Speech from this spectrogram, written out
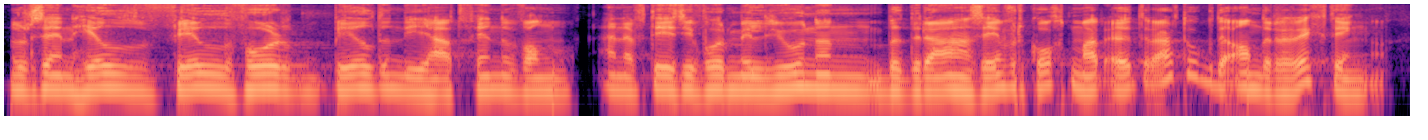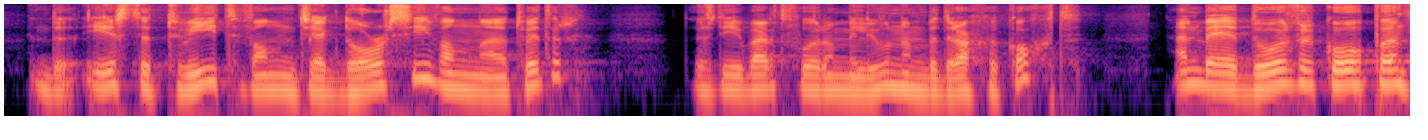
Er zijn heel veel voorbeelden die je gaat vinden van NFT's die voor miljoenen bedragen zijn verkocht, maar uiteraard ook de andere richting de eerste tweet van Jack Dorsey van uh, Twitter. Dus die werd voor een miljoenenbedrag gekocht. En bij het doorverkopen,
